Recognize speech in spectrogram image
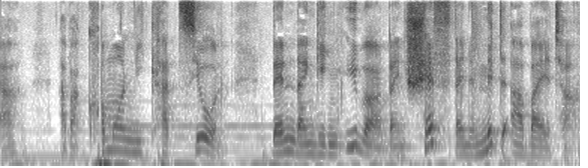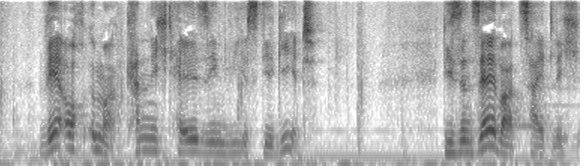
Ja, aber Kommunikation. Denn dein Gegenüber, dein Chef, deine Mitarbeiter, wer auch immer, kann nicht hell sehen, wie es dir geht. Die sind selber zeitlich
